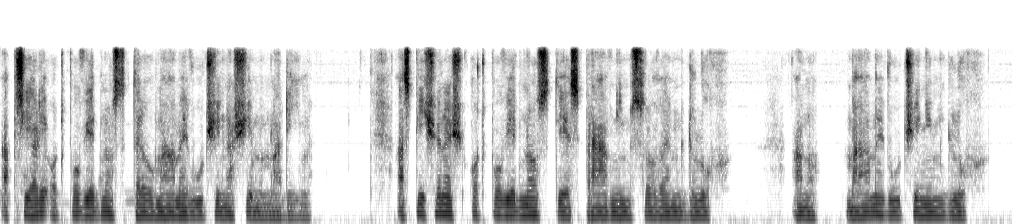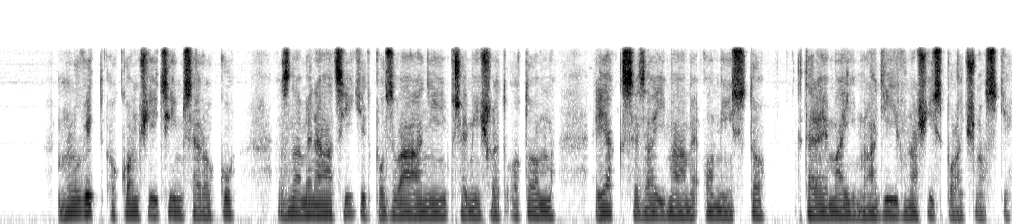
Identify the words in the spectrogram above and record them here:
a přijali odpovědnost, kterou máme vůči našim mladým. A spíše než odpovědnost je správným slovem dluh. Ano, máme vůči nim dluh. Mluvit o končícím se roku znamená cítit pozvání přemýšlet o tom, jak se zajímáme o místo, které mají mladí v naší společnosti.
